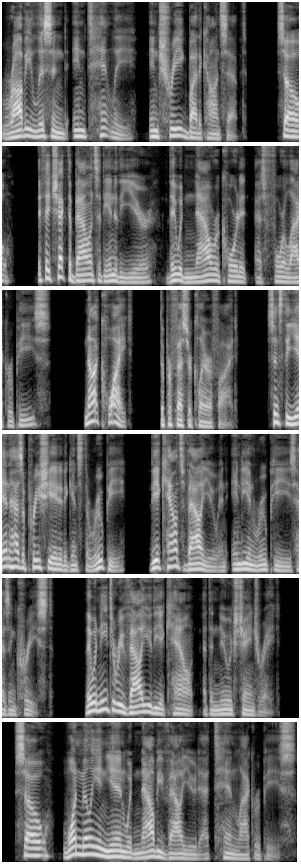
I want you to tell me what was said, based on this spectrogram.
Ravi listened intently, intrigued by the concept. So, if they checked the balance at the end of the year, they would now record it as 4 lakh rupees? Not quite, the professor clarified. Since the yen has appreciated against the rupee, the account's value in Indian rupees has increased. They would need to revalue the account at the new exchange rate. So, 1 million yen would now be valued at 10 lakh rupees.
